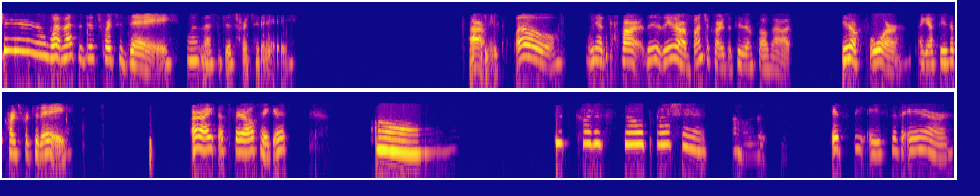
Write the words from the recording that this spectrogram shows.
share. What messages for today? What messages for today? All right. Oh, we had cards. These are a bunch of cards that threw themselves out. These are four. I guess these are cards for today. All right, that's fair. I'll take it. Oh, this card is so precious. Oh, it's the Ace of Air.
